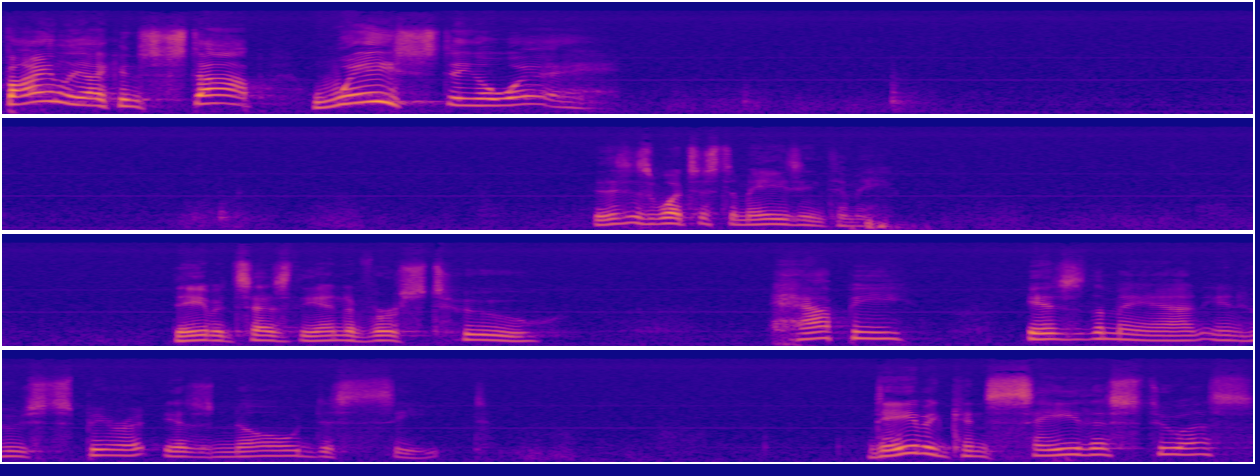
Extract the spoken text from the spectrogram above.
Finally, I can stop wasting away. This is what's just amazing to me. David says the end of verse 2 Happy is the man in whose spirit is no deceit. David can say this to us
